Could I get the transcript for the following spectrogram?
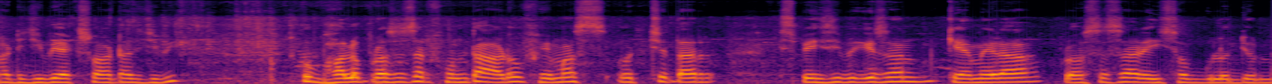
আট জিবি একশো আঠাশ জিবি খুব ভালো প্রসেসর ফোনটা আরও ফেমাস হচ্ছে তার স্পেসিফিকেশান ক্যামেরা প্রসেসর এই সবগুলোর জন্য।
